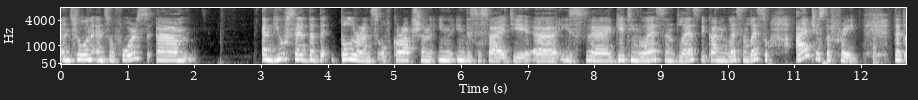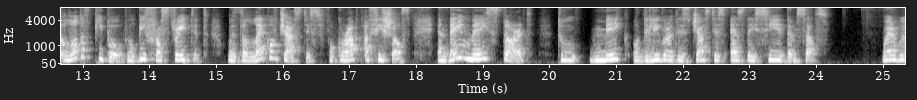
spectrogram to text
and so on and so forth um, and you said that the tolerance of corruption in, in the society uh, is uh, getting less and less, becoming less and less. So I'm just afraid that a lot of people will be frustrated with the lack of justice for corrupt officials, and they may start to make or deliver this justice as they see it themselves where, we,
